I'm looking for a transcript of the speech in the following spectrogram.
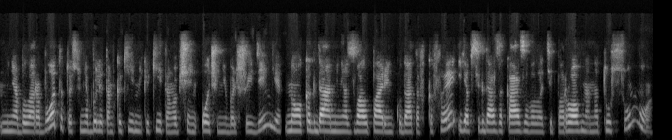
у меня была работа, то есть у меня были там какие-никакие там вообще очень небольшие деньги, но когда меня звал парень куда-то в кафе, я всегда заказывала типа ровно на ту сумму,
